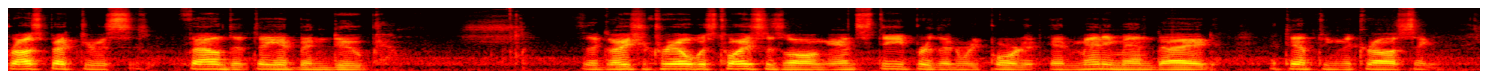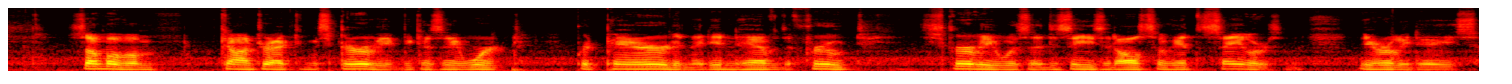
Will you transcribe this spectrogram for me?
Prospectors found that they had been duped. The glacier trail was twice as long and steeper than reported, and many men died attempting the crossing. Some of them contracting scurvy because they weren't prepared and they didn't have the fruit. Scurvy was a disease that also hit the sailors in the early days.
